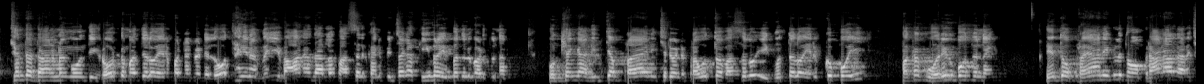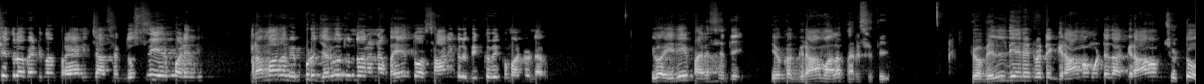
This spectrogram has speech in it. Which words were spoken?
అత్యంత దారుణంగా ఉంది. రోడ్డు మధ్యలో ఏర్పడినటువంటి లోతైన వెయ్యి వాహనదారులకు అస్సలు కనిపించగా తీవ్ర ఇబ్బందులు పడుతున్నారు. ముఖ్యంగా నిత్యం ప్రయాణించేటువంటి ప్రభుత్వ బస్సులు ఈ గుంతలో ఇరుక్కుపోయి పక్కకు ఒరిగిపోతున్నాయి. దీంతో ప్రయాణికులు తమ ప్రాణాలను అరచేతిలో పెట్టుకొని ప్రయాణించాల్సిన దుస్థితి ఏర్పడింది. ప్రమాదం ఎప్పుడు జరుగుతుందోనన్న భయంతో స్థానికులు బిక్కుబిక్కుమంటున్నారు. ఇగో ఇది పరిస్థితి. ఈ యొక్క గ్రామాల పరిస్థితి. ఇగో వెల్ది అనేటువంటి గ్రామం ఉంటుంది. ఆ గ్రామం చుట్టూ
